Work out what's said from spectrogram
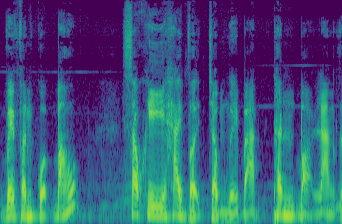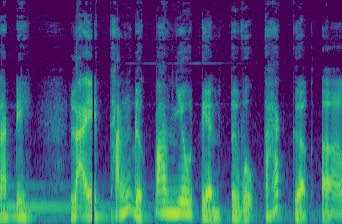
Về phần của Báu, sau khi hai vợ chồng người bạn thân bỏ làng ra đi, lại thắng được bao nhiêu tiền từ vụ cá cược ở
